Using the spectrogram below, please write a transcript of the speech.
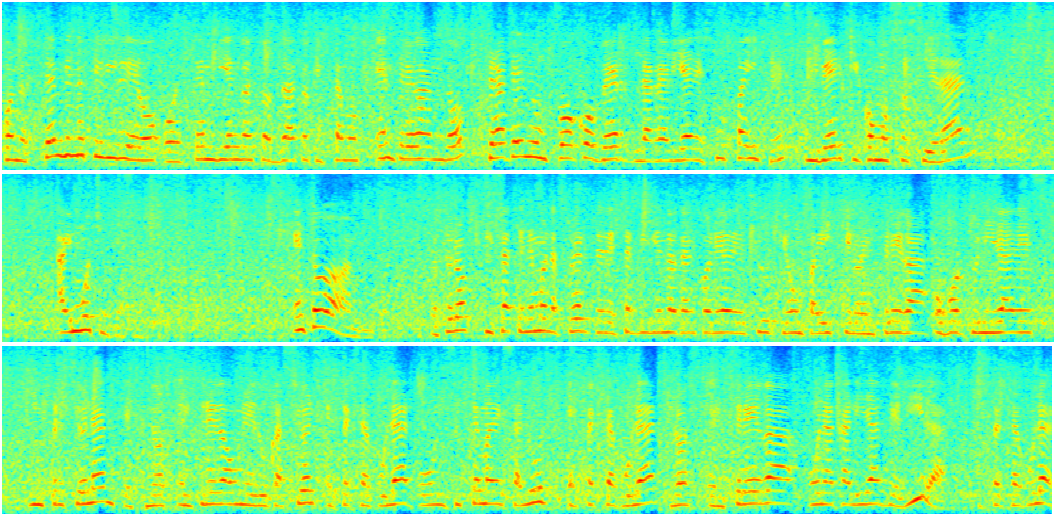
Cuando estén viendo este video o estén viendo estos datos que estamos entregando, traten un poco ver la realidad de sus países y ver que como sociedad hay mucho que hacer. En todo ámbito. Nosotros quizás tenemos la suerte de estar viviendo acá en Corea del Sur, que es un país que nos entrega oportunidades impresionantes, nos entrega una educación espectacular, un sistema de salud espectacular, nos entrega una calidad de vida espectacular.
